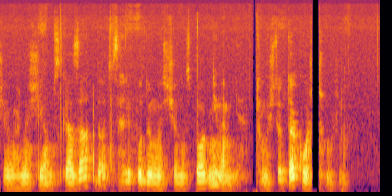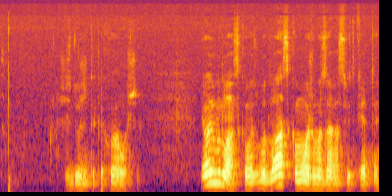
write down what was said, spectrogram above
Що можна ще вам сказати? Давайте взагалі подумаємо, що у нас по обмінам є. Тому що тут також можна. Щось дуже таке хороше. І ось, будь ласка, ось, будь ласка, можемо зараз відкрити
